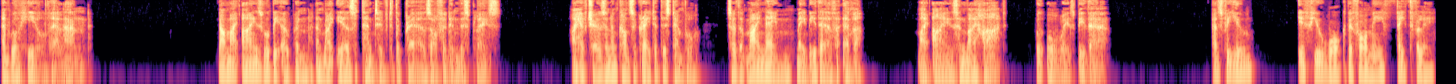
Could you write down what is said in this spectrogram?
and will heal their land. Now my eyes will be open and my ears attentive to the prayers offered in this place. I have chosen and consecrated this temple so that my name may be there forever. My eyes and my heart will always be there. As for you, if you walk before me faithfully,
